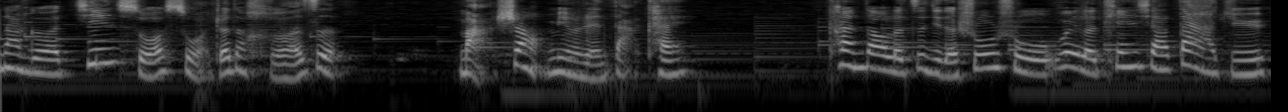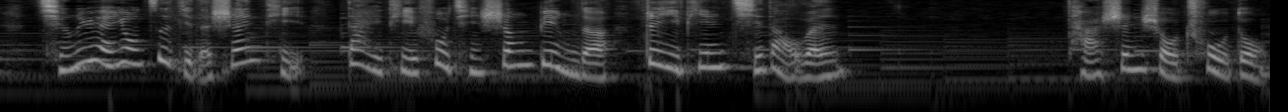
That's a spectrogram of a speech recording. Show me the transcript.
那个金锁锁着的盒子，马上命人打开，看到了自己的叔叔为了天下大局，情愿用自己的身体代替父亲生病的这一篇祈祷文，他深受触动，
